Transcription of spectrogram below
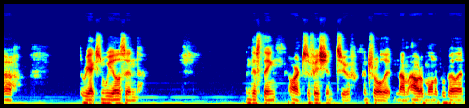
Uh, reaction wheels and and this thing aren't sufficient to control it and I'm out of monopropellant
